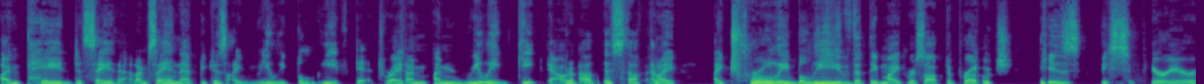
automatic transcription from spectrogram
I'm paid to say that. I'm saying that because I really believe it, right? I'm, I'm really geeked out about this stuff. And I, I truly believe that the Microsoft approach is the superior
